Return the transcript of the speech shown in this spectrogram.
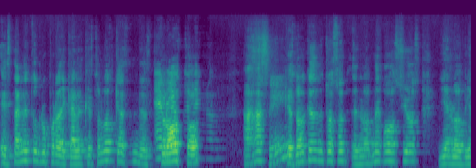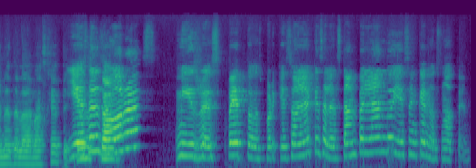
están estos grupos radicales que son los que hacen destrozos, ajá, Sí. que son los que hacen destrozos en los negocios y en los bienes de la demás gente. Y esas está- morras, mis respetos, porque son las que se la están pelando y hacen que nos noten.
